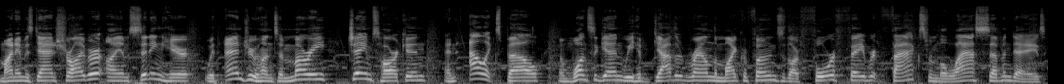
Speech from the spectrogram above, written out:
My name is Dan Schreiber. I am sitting here with Andrew Hunter Murray, James Harkin, and Alex Bell. And once again, we have gathered round the microphones with our four favorite facts from the last seven days.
